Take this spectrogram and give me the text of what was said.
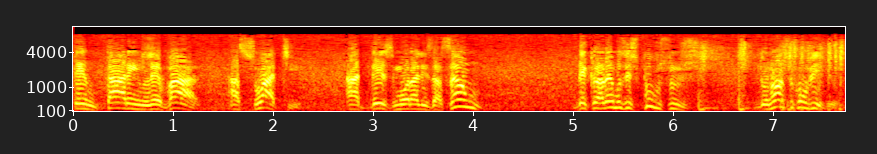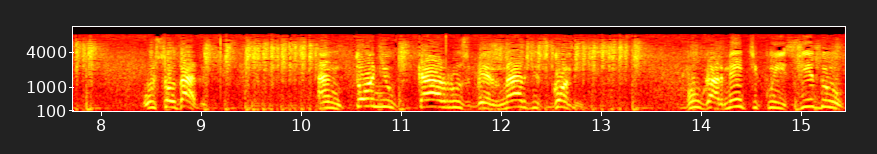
tentarem levar a SWAT à desmoralização, declaramos expulsos do nosso convívio os soldados Antônio Carlos Bernardes Gomes, vulgarmente conhecido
